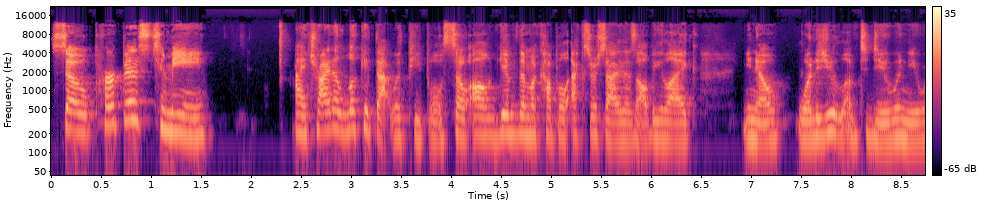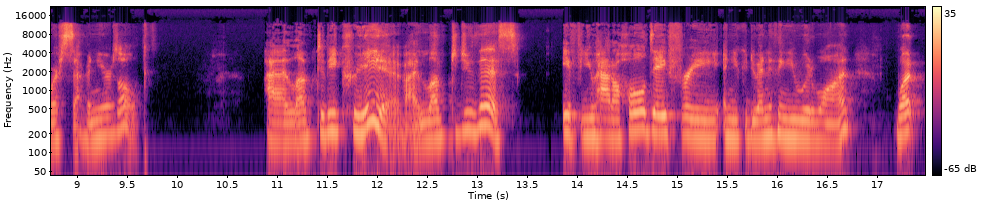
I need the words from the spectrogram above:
So, purpose to me I try to look at that with people. So I'll give them a couple exercises. I'll be like, you know, what did you love to do when you were seven years old? I love to be creative. I love to do this. If you had a whole day free and you could do anything you would want, what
